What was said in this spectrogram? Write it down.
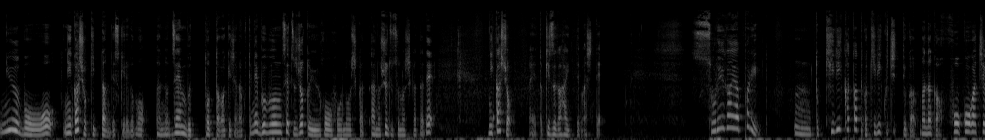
乳房を2箇所切ったんですけれどもあの全部取ったわけじゃなくてね部分切除という方法のしかあの手術の仕方で2箇所、えーと、傷が入ってまして。それがやっぱりうんと切り方っていうか切り口っていうか、まあ、なんか方向が違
